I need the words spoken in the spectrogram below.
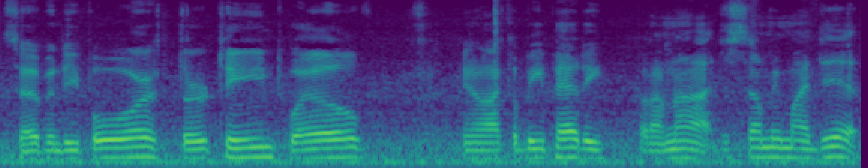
74, 13, 12. You know, I could be petty, but I'm not. Just sell me my dip.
